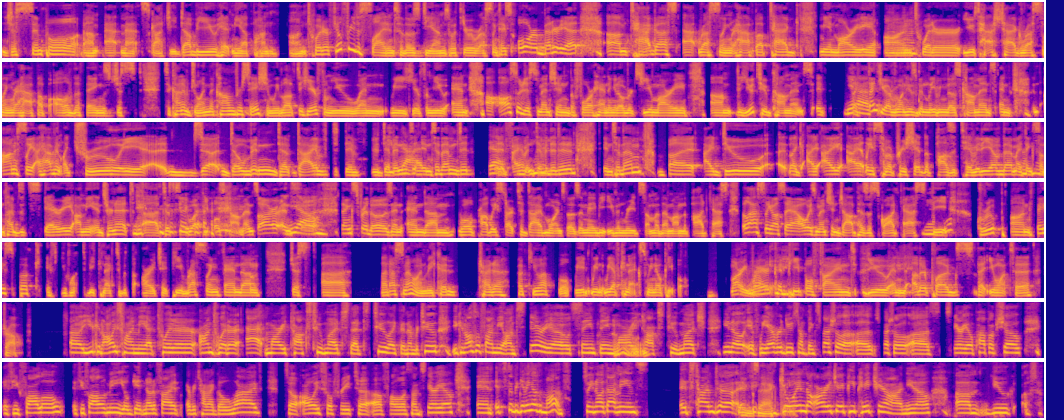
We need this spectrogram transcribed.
Just simple um, at Matt Scott GW. Hit me up on on Twitter. Feel free to slide into those DMs with your wrestling takes, or better yet, um, tag us at Wrestling RHAPup. Tag me and Mari on mm-hmm. Twitter. Use hashtag Wrestling RHAPup. All of the things just to kind of join the conversation. We love to hear from you when we hear from you. And I'll also just mention before handing it over to you, Mari, um, the YouTube comments. It, yeah. Like, thank you everyone who's been leaving those comments. And honestly, I haven't like truly uh, d- dove in, d- dived, div- dived into them. Did Yes. I haven't divided it into them, but I do like I, I I at least have appreciated the positivity of them. I think mm-hmm. sometimes it's scary on the internet uh, to see what people's comments are, and yeah. so thanks for those. And and um, we'll probably start to dive more into those, and maybe even read some of them on the podcast. The last thing I'll say, I always mention Rob Has a Squadcast, yeah. the group on Facebook. If you want to be connected with the RHAP wrestling fandom, just uh, let us know and we could try to hook you up. Well, we, we, we have connects. We know people. Mari, where right. could people find you and other plugs that you want to drop? Uh, you can always find me at Twitter, on Twitter at Mari Talks Too Much. That's two like the number two. You can also find me on stereo. Same thing. Mari oh. Talks Too Much. You know, if we ever do something special, a, a special, uh, stereo pop up show, if you follow, if you follow me, you'll get notified every time I go live. So always feel free to uh, follow us on stereo. And it's the beginning of the month. So you know what that means? It's time to exactly. join the RHAP Patreon. You know, um, you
